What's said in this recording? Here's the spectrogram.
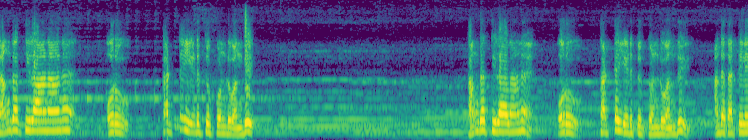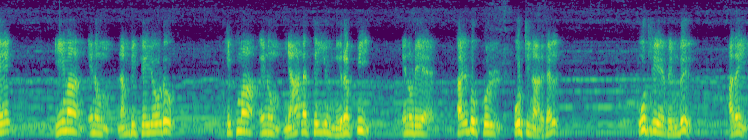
தங்கத்திலான ஒரு கட்டை எடுத்துக்கொண்டு வந்து தங்கத்திலான ஒரு தட்டை எடுத்துக்கொண்டு வந்து அந்த தட்டிலே ஈமான் எனும் நம்பிக்கையோடு ஹிக்மா எனும் ஞானத்தையும் நிரப்பி என்னுடைய கல்புக்குள் ஊற்றினார்கள். ஊற்றிய பின்பு அதை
